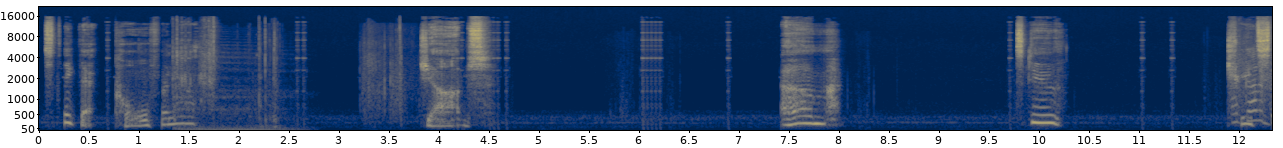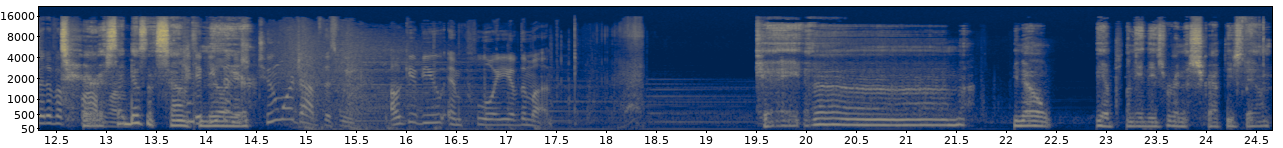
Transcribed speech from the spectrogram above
Let's take that coal for now. Jobs. Um, let's do Treats bit of a Terrace. problem. That doesn't sound If you familiar. finish two more jobs this week, I'll give you Employee of the Month. Okay. Um, you know, we have plenty of these. We're gonna scrap these down.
